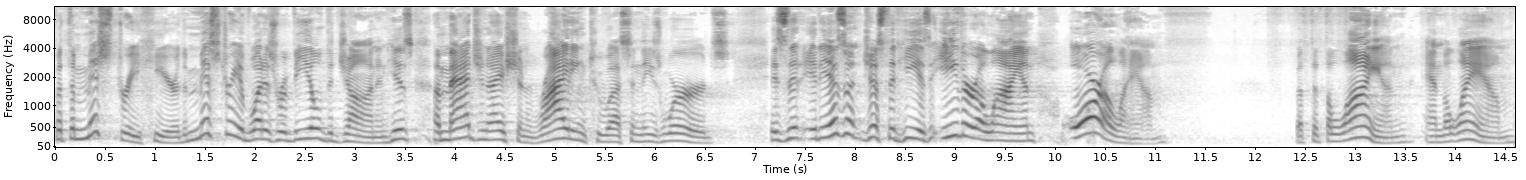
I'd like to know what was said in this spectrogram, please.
But the mystery here, the mystery of what is revealed to John and his imagination writing to us in these words, is that it isn't just that he is either a lion or a lamb, but that the lion and the lamb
